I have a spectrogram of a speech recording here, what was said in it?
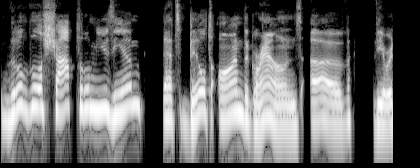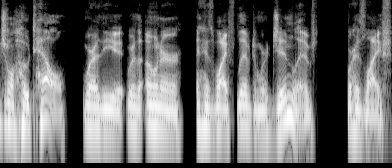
little little shop, little museum that's built on the grounds of the original hotel where the where the owner and his wife lived and where Jim lived for his life.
